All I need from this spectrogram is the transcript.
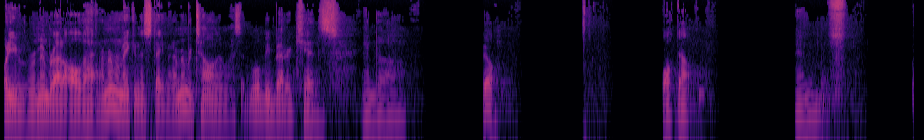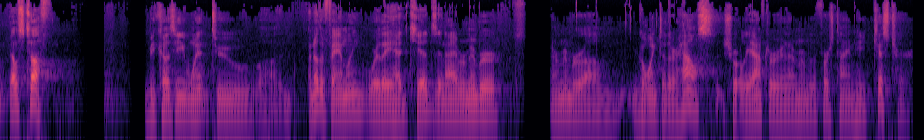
What do you remember out of all that? I remember making this statement. I remember telling him, I said, We'll be better kids. And uh, Bill walked out. And that was tough because he went to uh, another family where they had kids. And I remember I remember um, going to their house shortly after, and I remember the first time he kissed her.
